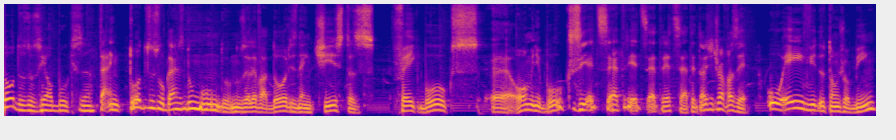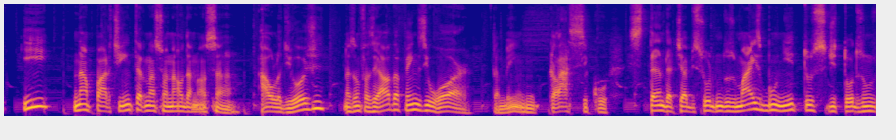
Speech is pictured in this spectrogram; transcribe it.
todos os Real Books, né? Tá em todos os lugares do mundo, nos elevadores, dentistas, fake books, eh, omnibooks e etc, etc, etc. Então a gente vai fazer o Wave do Tom Jobim e na parte internacional da nossa aula de hoje, nós vamos fazer All the Things You War, também um clássico, standard absurdo, um dos mais bonitos de todos, um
